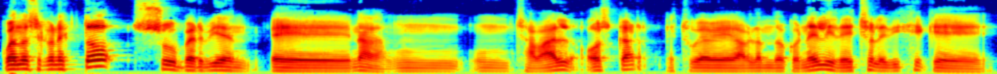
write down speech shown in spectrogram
Cuando se conectó, súper bien. Eh, nada, un, chaval, Oscar, estuve hablando con él y de hecho le dije que,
